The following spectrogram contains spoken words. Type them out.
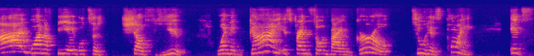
I want to be able to shelf you. When a guy is friend zoned by a girl, to his point, it's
